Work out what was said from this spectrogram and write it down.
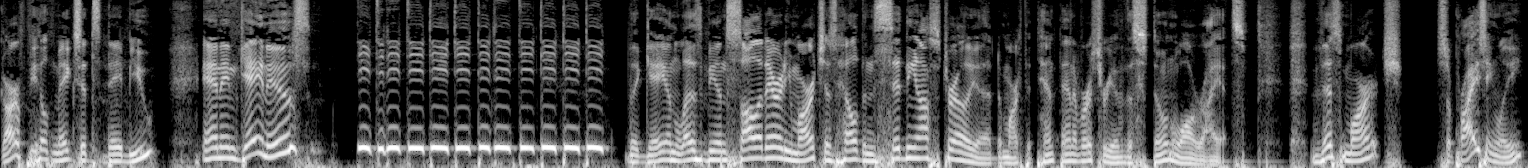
Garfield makes its debut. And in gay news. The Gay and Lesbian Solidarity March is held in Sydney, Australia to mark the 10th anniversary of the Stonewall riots. This march, surprisingly,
